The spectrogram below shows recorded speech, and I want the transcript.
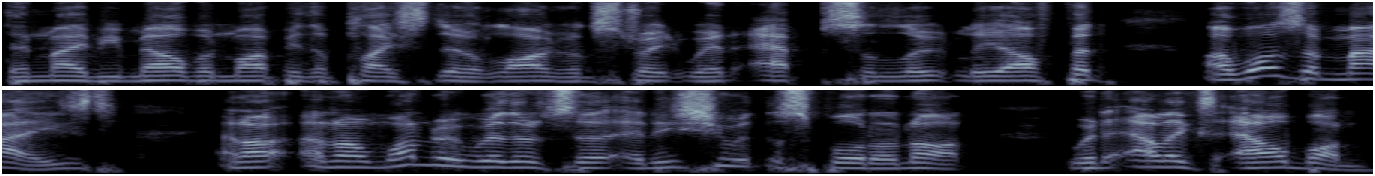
then maybe Melbourne might be the place to do it. Lygon Street went absolutely off. But I was amazed, and, I, and I'm wondering whether it's a, an issue with the sport or not, when Alex Albon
